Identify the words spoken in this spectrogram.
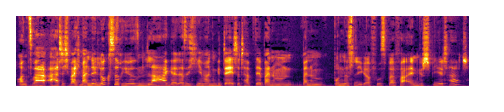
Und zwar hatte ich, war ich mal in der luxuriösen Lage, dass ich jemanden gedatet habe, der bei einem, bei einem Bundesliga-Fußballverein gespielt hat.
